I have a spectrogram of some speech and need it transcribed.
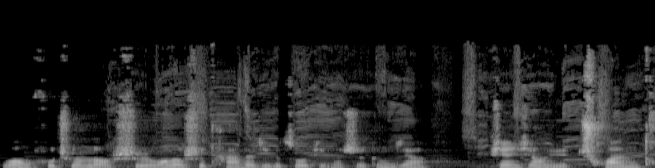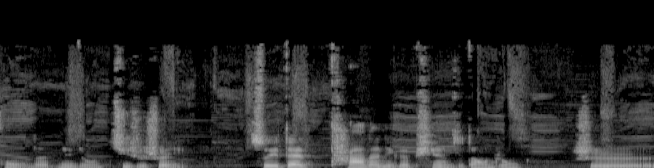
王福春老师、王老师他的这个作品呢，是更加偏向于传统的那种纪实摄影。所以在他的那个片子当中是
